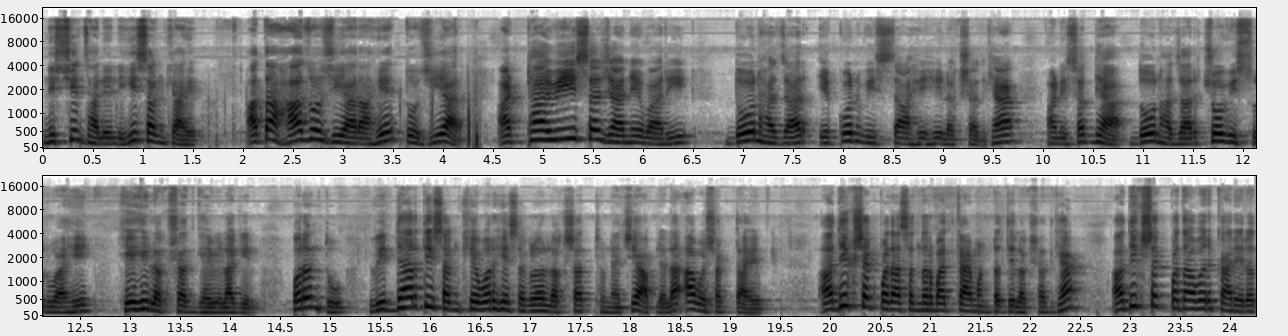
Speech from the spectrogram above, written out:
निश्चित झालेली ही संख्या आहे. आता हा जो जी आर आहे तो जी आर अठ्ठावीस जानेवारी दोन हजार एकोणवीसचा आहे हे लक्षात घ्या आणि सध्या दोन हजार चोवीस सुरू आहे हेही लक्षात घ्यावे लागेल. परंतु विद्यार्थी संख्येवर हे सगळं लक्षात ठेवण्याची आपल्याला आवश्यकता आहे. अधीक्षक पदासंदर्भात काय म्हणतं ते लक्षात घ्या. अधीक्षक पदावर कार्यरत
